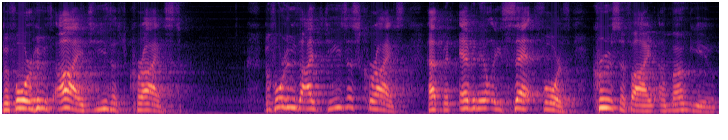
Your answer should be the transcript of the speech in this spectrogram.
before whose eyes Jesus Christ, before whose eyes Jesus Christ hath been evidently set forth, crucified among you.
